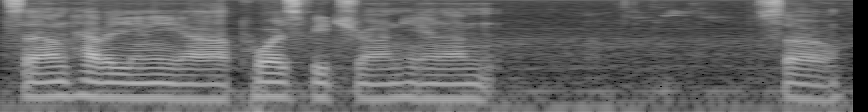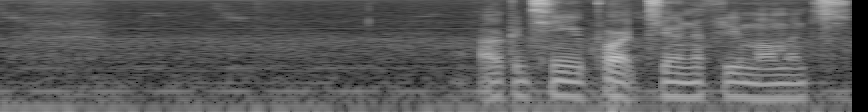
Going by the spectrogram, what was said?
So I don't have any uh, pause feature on here, and so I'll continue part two in a few moments.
